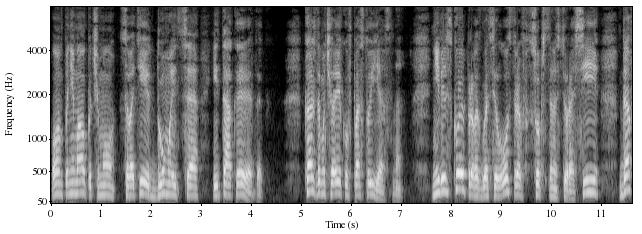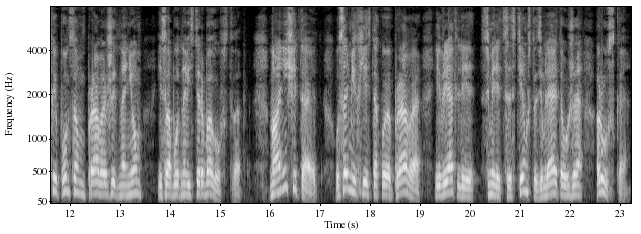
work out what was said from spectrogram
Он понимал, почему Саватею думается и так, и эдак. Каждому человеку в посту ясно. Невельской провозгласил остров собственностью России, дав японцам право жить на нем и свободно вести рыболовство. Но они считают, у самих есть такое право и вряд ли смириться с тем, что земля эта уже русская.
